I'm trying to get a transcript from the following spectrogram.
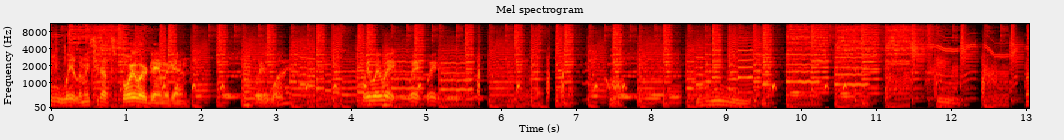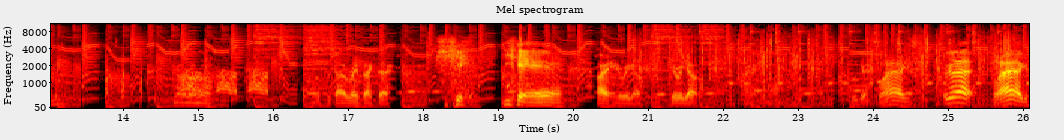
Ooh, wait, let me see that spoiler game again. Wait, what? Wait, wait, wait, wait, wait. uh, right back there. Yeah, yeah. All right, here we go. Here we go. Look at flags. Look at that flags.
